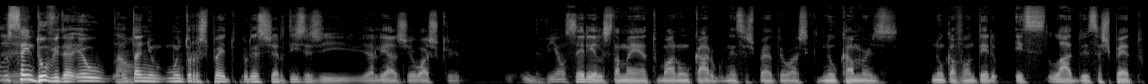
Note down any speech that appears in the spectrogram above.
eu- sem dúvida, eu, Então. eu tenho muito respeito por esses artistas e, aliás, eu acho que deviam ser eles também a tomar um cargo nesse aspecto. Eu acho que newcomers nunca vão ter esse lado, esse aspecto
